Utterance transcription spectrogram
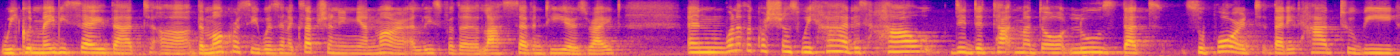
we could maybe say that uh, democracy was an exception in Myanmar, at least for the last 70 years, right? And one of the questions we had is how did the Tatmadaw lose that support that it had to be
